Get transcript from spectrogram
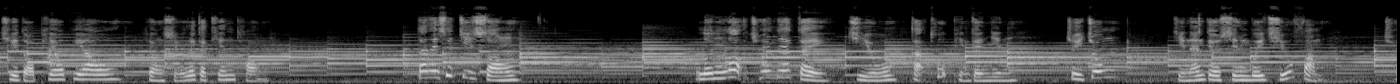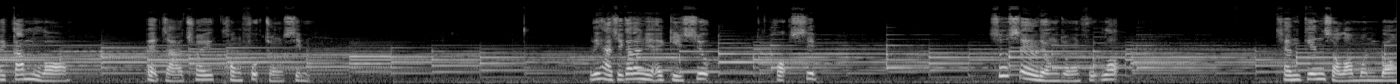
吹到飘飘，享受呢个天堂。但系实际上，沦落出呢一计照格脱贫嘅人，最终只能够成为朝坟，在金锣白扎在康复中心。你还是觉得要继续学习，书舍两种辅乐，曾经所罗门帮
